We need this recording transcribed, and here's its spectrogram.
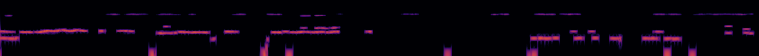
では、このあとはですね、私たちはこのように、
